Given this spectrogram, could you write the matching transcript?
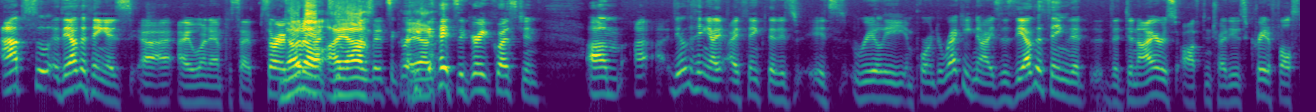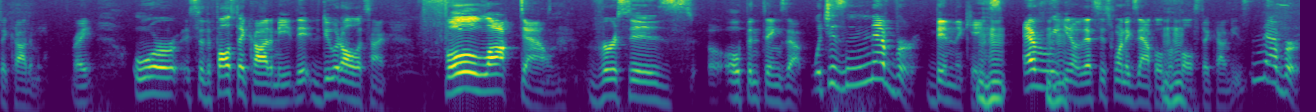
absolutely. The other thing is, uh, I, want to emphasize. Sorry, no, no, I asked, but it's a great, it's a great question. Um, I, the other thing I, I, think that it's it's really important to recognize is the other thing that the deniers often try to do is create a false dichotomy, right? Or so the false dichotomy they do it all the time: full lockdown versus open things up, which has never been the case. Mm-hmm. Every mm-hmm. you know that's just one example of mm-hmm. a false dichotomy. It's never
